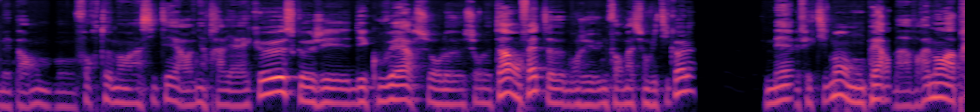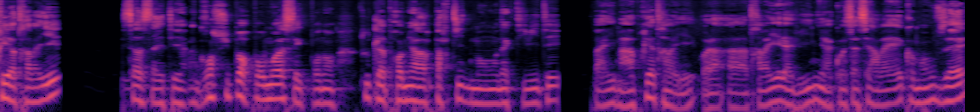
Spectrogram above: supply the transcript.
mes parents m'ont fortement incité à revenir travailler avec eux, ce que j'ai découvert sur le, sur tard en fait. Euh, j'ai eu une formation viticole, mais effectivement, mon père m'a vraiment appris à travailler. Ça, ça a été un grand support pour moi, c'est que pendant toute la première partie de mon activité, bah, il m'a appris à travailler, voilà, à travailler la vigne, à quoi ça servait, comment on faisait.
